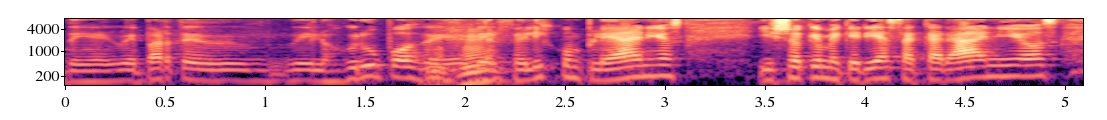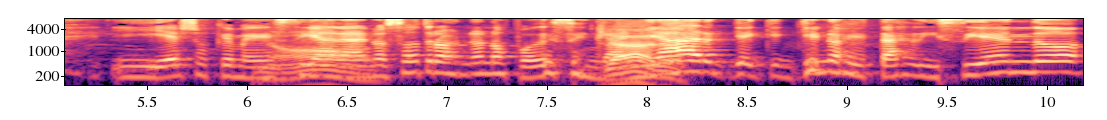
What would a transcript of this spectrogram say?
de, de parte de, de los grupos de- del feliz cumpleaños y yo que me quería sacar años y ellos que me decían No. a nosotros no nos podés Claro. engañar, ¿qué, qué, qué nos estás diciendo?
